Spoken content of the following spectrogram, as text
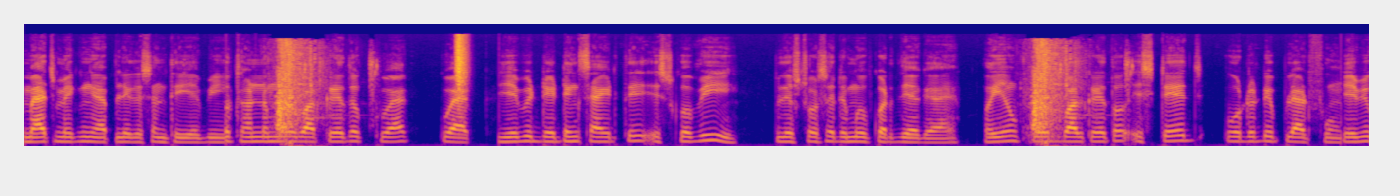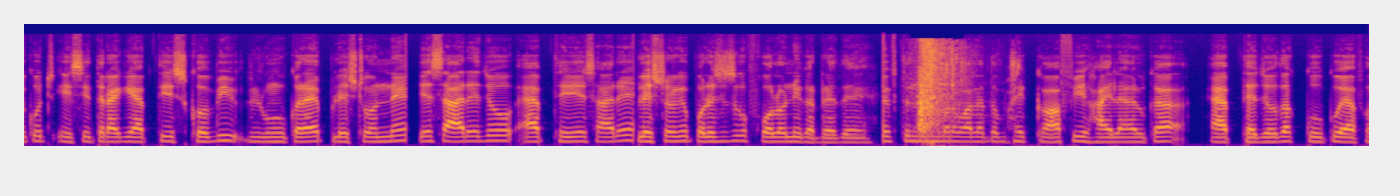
मैच मेकिंग एप्लीकेशन थी ये भी। तो थर्ड नंबर बात करें तो क्वैक क्वैक ये भी डेटिंग साइट थी। इसको भी प्ले स्टोर से रिमूव कर दिया गया है। वहीं हम फोर्थ बात करें तो स्टेज ओटीटी प्लेटफॉर्म, ये भी कुछ इसी तरह की ऐप थी, इसको भी रिमूव करा है प्ले स्टोर ने ये सारे जो ऐप थे, ये सारे प्ले स्टोर के पॉलिसीज़ को फॉलो नहीं कर रहे थे। फिफ्थ नंबर वाला तो भाई काफ़ी हाई लेवल का ऐप था, जो था कुकू एफ़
